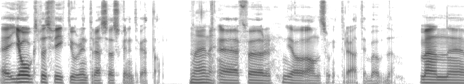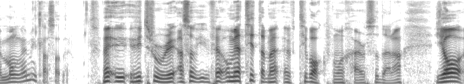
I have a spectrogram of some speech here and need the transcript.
eh, Jag specifikt gjorde inte det så jag skulle inte veta. Nej nej. Eh, för jag ansåg inte det att jag behövde. Men eh, många i min klass hade det. Men hur, tror du, alltså om jag tittar med, tillbaka på mig själv sådär. Jag,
